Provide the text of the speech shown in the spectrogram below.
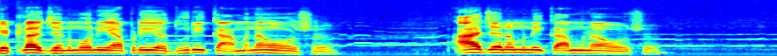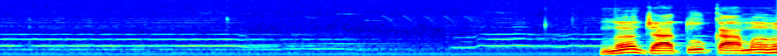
કેટલા જન્મોની આપણી અધૂરી કામનાઓ છે? આ જન્મની કામનાઓ છે. ન જાતું કામઃ,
